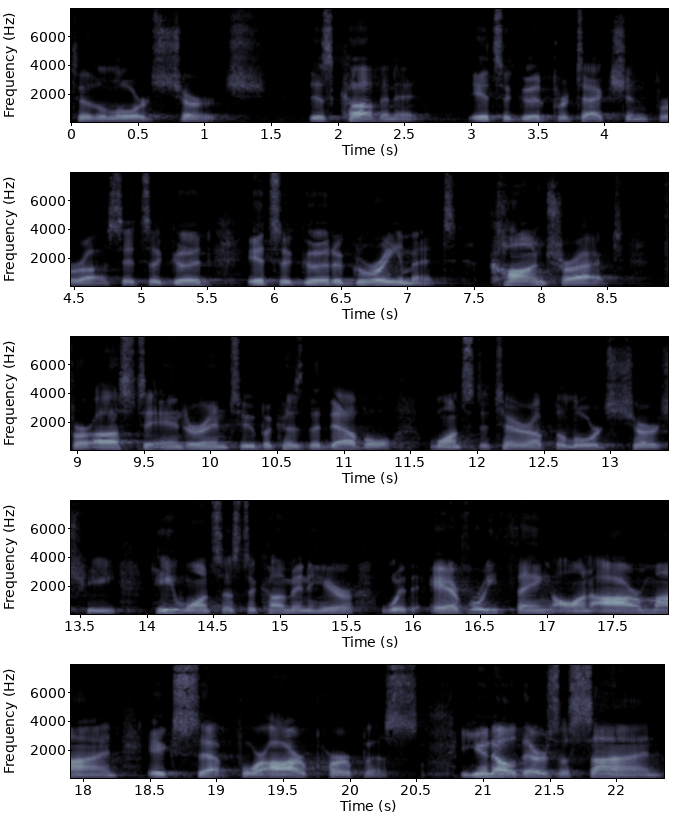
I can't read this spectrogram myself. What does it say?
to the Lord's church? This covenant it's a good protection for us. It's a good, it's a good agreement, contract for us to enter into because the devil wants to tear up the Lord's church. He, he wants us to come in here with everything on our mind except for our purpose. You know, there's a sign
